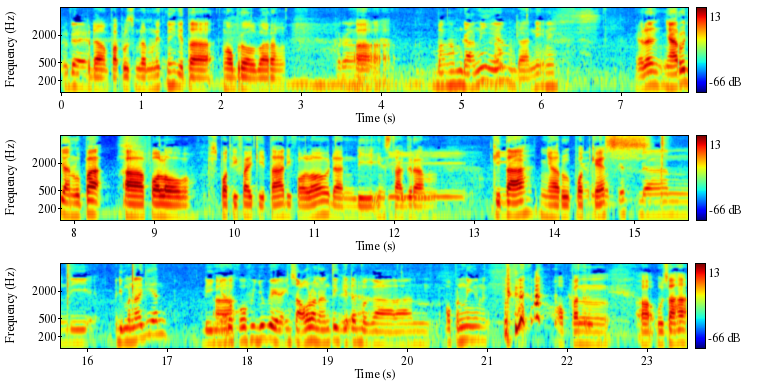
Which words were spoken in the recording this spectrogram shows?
Udah ya? Udah 49 menit nih kita ngobrol bareng eh, Bang Hamdani ya. Om Dani nih. Ya udah nyaru jangan lupa eh, follow Spotify kita di follow dan di Instagram Di- kita nyaru Nyaru podcast, dan di di mana lagi kan di Nyaru Coffee juga ya? Insya Allah nanti kita bakalan opening. Open eh, usaha.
